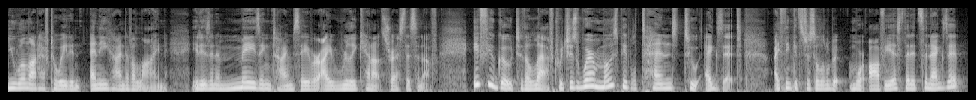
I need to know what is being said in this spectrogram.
You will not have to wait in any kind of a line. It is an amazing time saver. I really cannot stress this enough. If you go to the left, which is where most people tend to exit, I think it's just a little bit more obvious that it's an exit.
